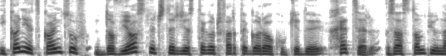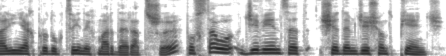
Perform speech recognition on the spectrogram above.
I koniec końców do wiosny 1944 roku, kiedy Hecer zastąpił na liniach produkcyjnych Mardera 3, powstało 975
